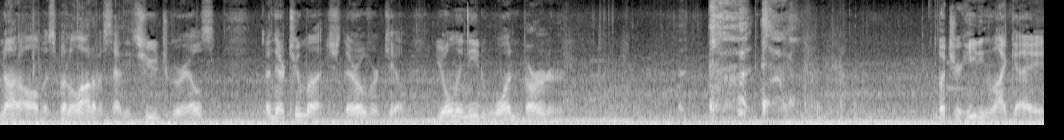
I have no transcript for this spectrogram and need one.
not all of us, but a lot of us have these huge grills, and they're too much. They're overkill. You only need one burner, but you're heating like a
